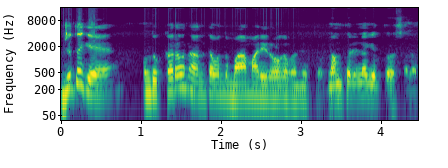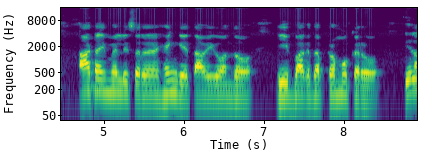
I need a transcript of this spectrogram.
ಜೊತೆಗೆ ಒಂದು ಕರೋನಾ ಅಂತ ಒಂದು ಮಹಾಮಾರಿ ರೋಗ ಬಂದಿತ್ತು. ನಮ್ ಕಡೆ ಇತ್ತು ಸರ್ ಆ ಟೈಮಲ್ಲಿ ಸರ್ ಹೆಂಗೆ ತಾವೀಗ ಒಂದು ಈ ಭಾಗದ ಪ್ರಮುಖರು ಇಲ್ಲ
